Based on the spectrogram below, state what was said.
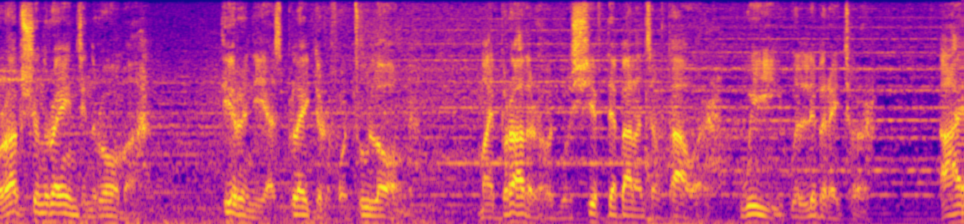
Corruption reigns in Roma. Tyranny has plagued her for too long. My Brotherhood will shift the balance of power. We will liberate her. I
